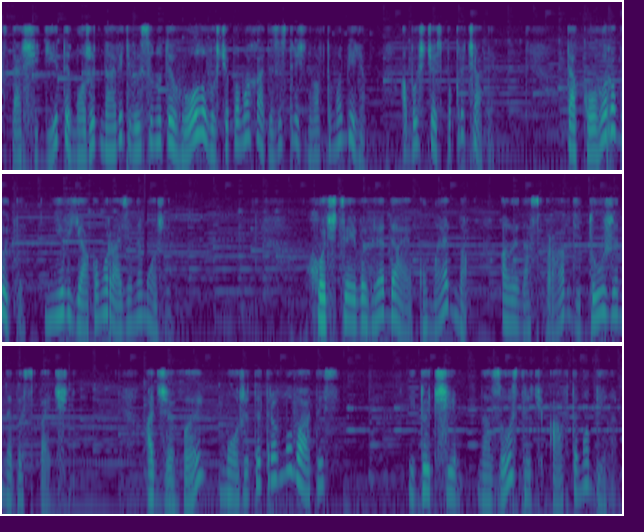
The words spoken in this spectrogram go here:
Старші діти можуть навіть висунути голову, щоб помахати зустрічним автомобілям або щось покричати. Такого робити ні в якому разі не можна. Хоч це і виглядає кумедно, але насправді дуже небезпечно. Адже ви можете травмуватись, йдучи назустріч автомобілем.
